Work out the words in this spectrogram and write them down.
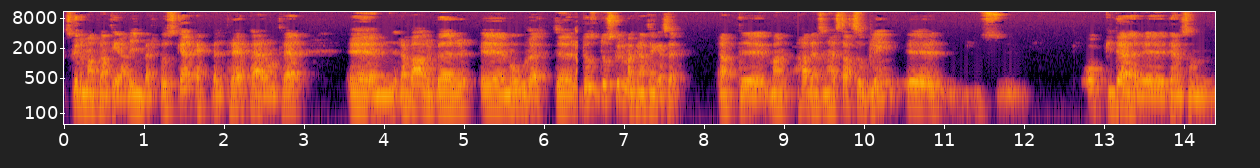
skulle man plantera vinbärsbuskar, äppelträd, päronträd, eh, rabarber, eh, morötter. Då, då skulle man kunna tänka sig att eh, man hade en sån här stadsodling. Eh, och där eh, den som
